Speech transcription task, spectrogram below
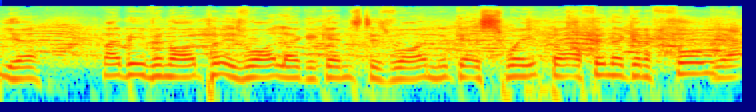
yeah. Maybe even like put his right leg against his right and get a sweep, but I think they're going to fall. Yeah.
